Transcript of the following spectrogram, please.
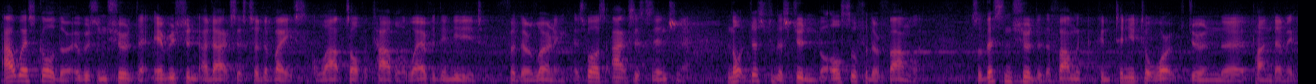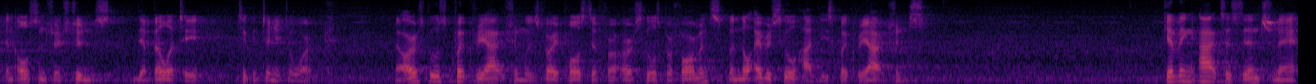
At West Calder, it was ensured that every student had access to a device, a laptop, a tablet, whatever they needed for their learning, as well as access to the internet, not just for the student, but also for their family. So this ensured that the family could continue to work during the pandemic and also ensured students the ability to continue to work. Now, our school's quick reaction was very positive for our school's performance, but not every school had these quick reactions. Giving access to the internet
